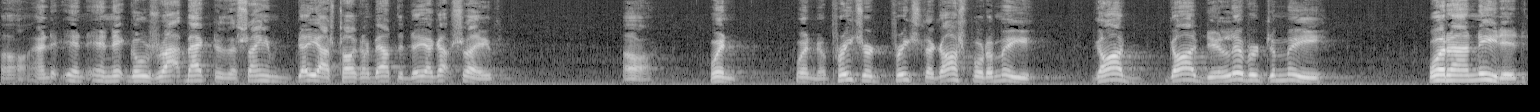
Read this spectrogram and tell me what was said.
Uh, and, and, and it goes right back to the same day I was talking about, the day I got saved. Uh, when, when the preacher preached the gospel to me, God, God delivered to me what I needed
